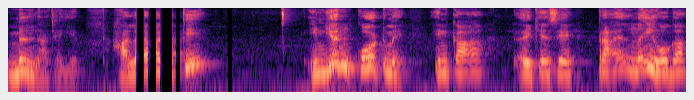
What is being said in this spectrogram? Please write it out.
मिलना चाहिए। हालाँकि इंडियन कोर्ट में इनका कैसे ट्रायल नहीं होगा,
